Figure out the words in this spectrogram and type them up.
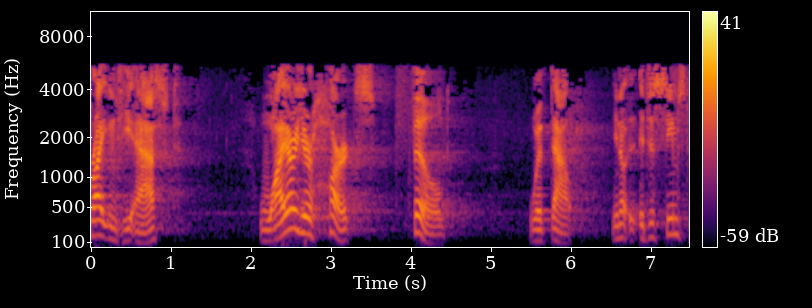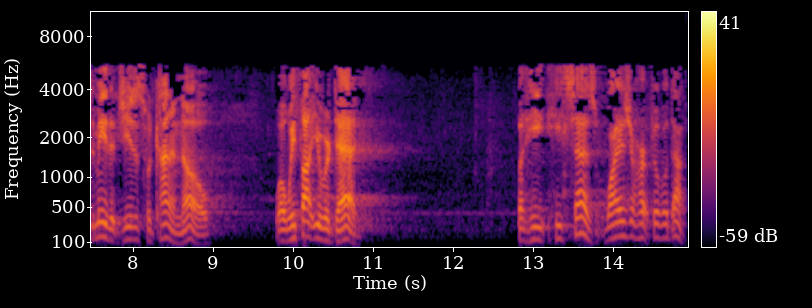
frightened? He asked. Why are your hearts filled with doubt? You know, it just seems to me that Jesus would kind of know, well, we thought you were dead. But he, he says, why is your heart filled with doubt?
